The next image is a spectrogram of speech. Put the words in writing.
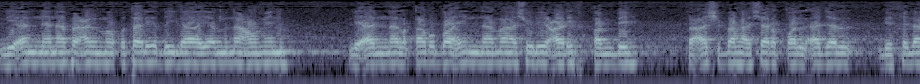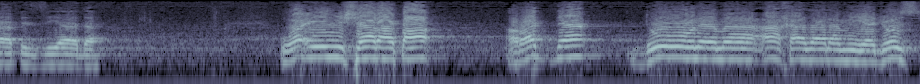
لأن نفع المقترض لا يمنع منه لأن القرض إنما شرع رفقا به فأشبه شرط الأجل بخلاف الزيادة. وإن شرط رد دون ما أخذ لم يجز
